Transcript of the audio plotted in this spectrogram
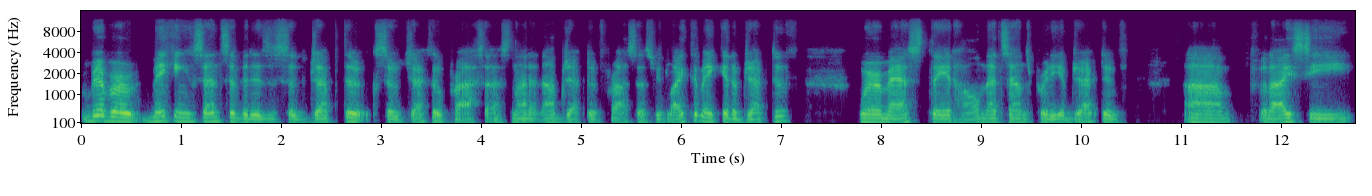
remember, making sense of it is a subjective, subjective process, not an objective process. We'd like to make it objective. Wear a mask, stay at home. That sounds pretty objective. Um, but I see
